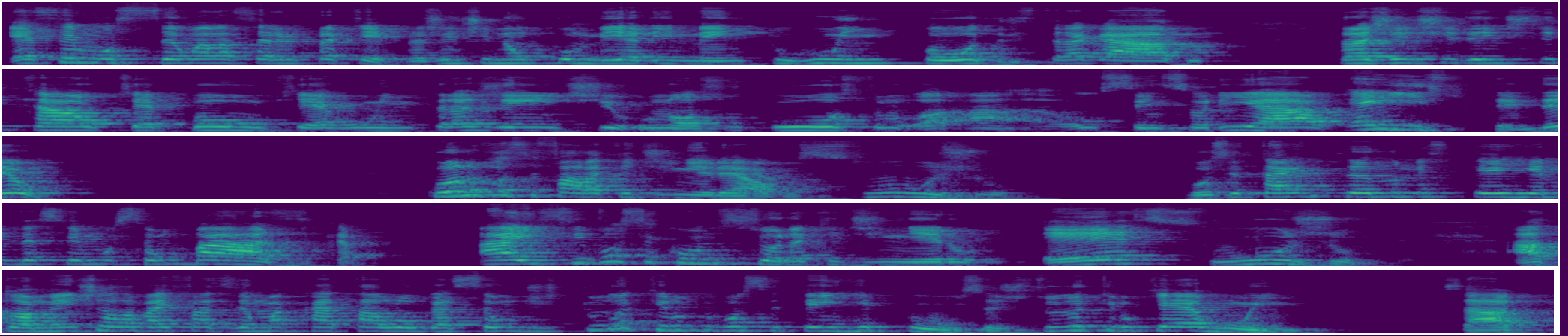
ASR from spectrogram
Essa emoção ela serve para quê? Para a gente não comer alimento ruim, podre, estragado. Para a gente identificar o que é bom, o que é ruim para gente, o nosso gosto, a, a, o sensorial. É isso, entendeu? Quando você fala que dinheiro é algo sujo, você está entrando nesse terreno dessa emoção básica. Aí, se você condiciona que dinheiro é sujo, atualmente ela vai fazer uma catalogação de tudo aquilo que você tem repulsa, de tudo aquilo que é ruim sabe?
